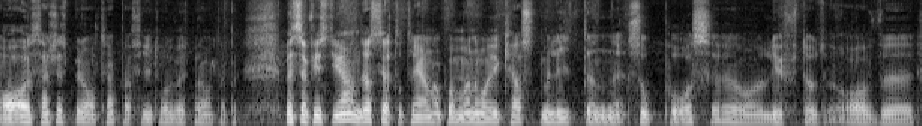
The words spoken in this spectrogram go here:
Ja, särskilt spiraltrappa. 412 är spiraltrappa. Men sen finns det ju andra sätt att träna på. Man har ju kast med liten soppåse och lyft av, av eh,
